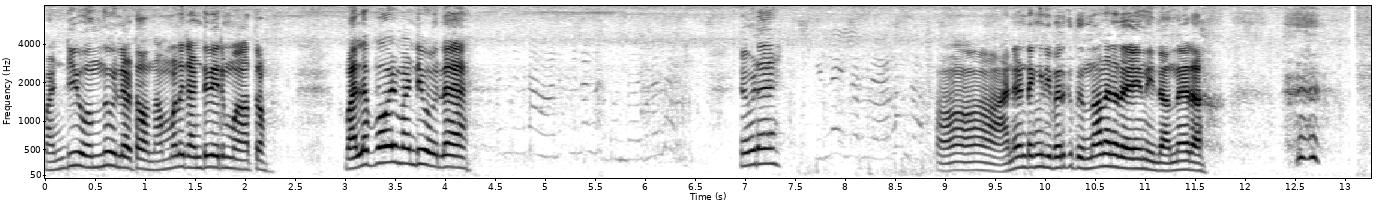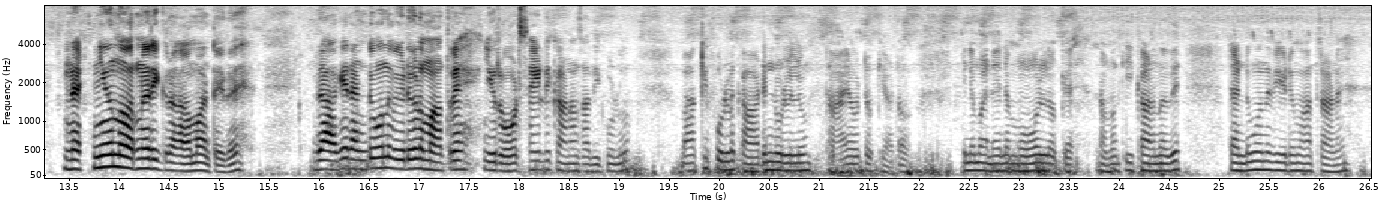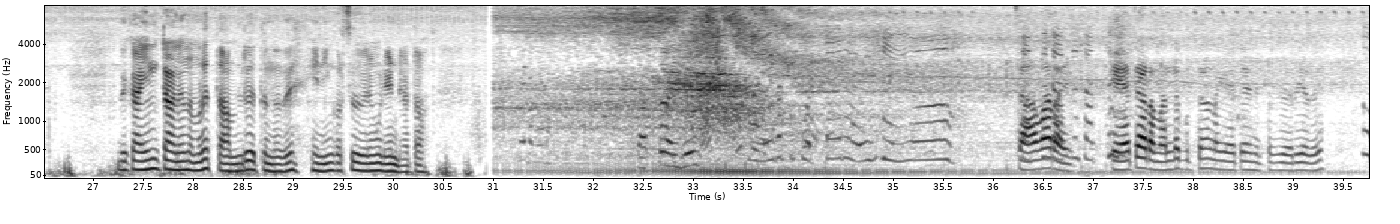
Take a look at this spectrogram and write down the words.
വണ്ടി ഒന്നുമില്ല കേട്ടോ നമ്മൾ രണ്ടുപേരും മാത്രം. വല്ലപ്പോഴും വണ്ടി പോവില്ലേ? എവിടെ? ആ ആന ഉണ്ടെങ്കിൽ ഇവർക്ക് തിന്നാൻ തന്നെ തയ്യുന്നില്ല അന്നേരാ. നെറ്റ്ന്യൂ എന്ന് പറഞ്ഞൊരു ഗ്രാമമാട്ടെ ഇത്. ഇത് ആകെ രണ്ട് മൂന്ന് വീടുകൾ മാത്രമേ ഈ റോഡ് സൈഡിൽ കാണാൻ സാധിക്കുള്ളൂ. ബാക്കി ഫുള്ള് കാടിന്റെ ഉള്ളിലും താഴോട്ടൊക്കെ ആട്ടോ പിന്നെ മലേന്റെ മുകളിലൊക്കെ നമുക്ക് ഈ കാണുന്നത് രണ്ട് മൂന്ന് വീട് മാത്രമാണ് ഇത് കഴിഞ്ഞിട്ടാണ് നമ്മൾ തമിഴ് എത്തുന്നത്. ഇനിയും കുറച്ച് ദൂരം കൂടി ഉണ്ട് കേട്ടോ. ചാവാറായി കയറ്റാടോ നല്ല കുത്തനുള്ള കയറ്റാണ് ഇപ്പോൾ കയറിയത്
